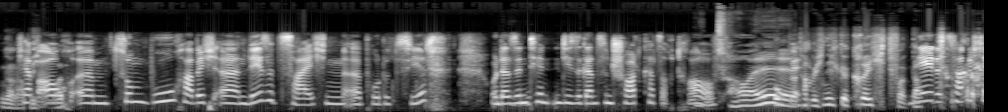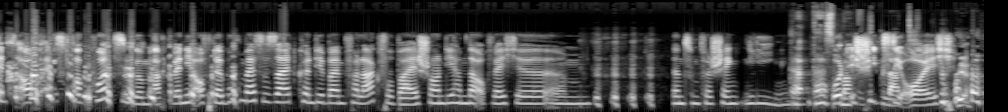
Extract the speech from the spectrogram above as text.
Und dann Ich hab habe auch ähm, zum Buch habe ich äh, ein Lesezeichen äh, produziert und da sind hinten diese ganzen Shortcuts auch drauf. Toll. das habe ich nicht gekriegt, verdammt. Nee, das habe ich jetzt auch erst vor kurzem gemacht. Wenn ihr auf der Buchmesse seid, könnt ihr beim Verlag vorbeischauen. Die haben da auch welche ähm, dann zum Verschenken liegen. Da, das Und ich schicke sie euch. ja,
